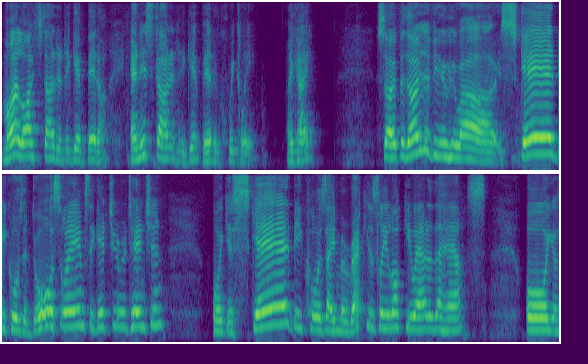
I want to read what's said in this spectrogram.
my life started to get better and it started to get better quickly. Okay. So, for those of you who are scared because a door slams to get your attention, or you're scared because they miraculously lock you out of the house, or you're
